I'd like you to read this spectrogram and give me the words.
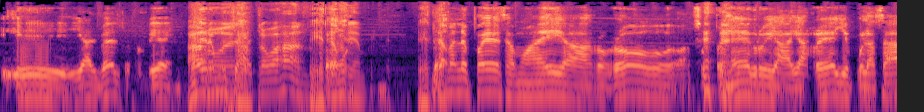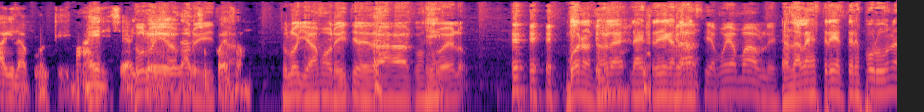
Y, y Alberto también. Ah, Mire, no, muchacho, está trabajando. Sí, estamos- siempre. Démosle pues, estamos ahí a Rorro, a Super Negro y a, y a Reyes por las águilas, porque imagínense, hay Tú lo que llamas darle su. Tú lo llamas ahorita y le das consuelo. Bueno, entonces la- las estrellas ganaron. Gracias, muy amable. Ganar las estrellas 3 por 1,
